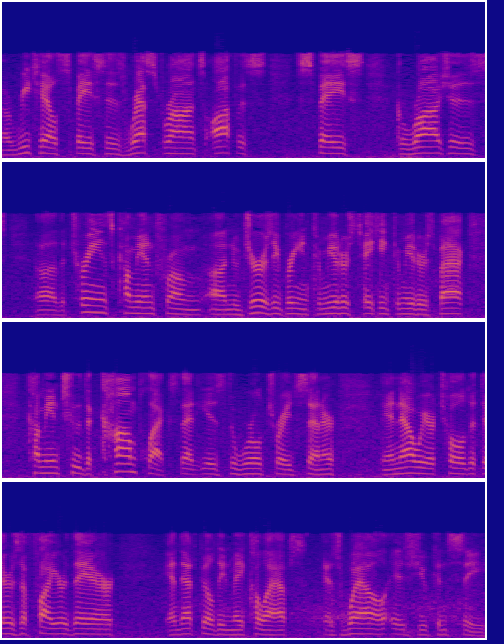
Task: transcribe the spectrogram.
uh, retail spaces, restaurants, office space, garages. Uh, the trains come in from uh, New Jersey bringing commuters, taking commuters back come into the complex that is the World Trade Center. And now we are told that there's a fire there, and that building may collapse as well as you can see.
